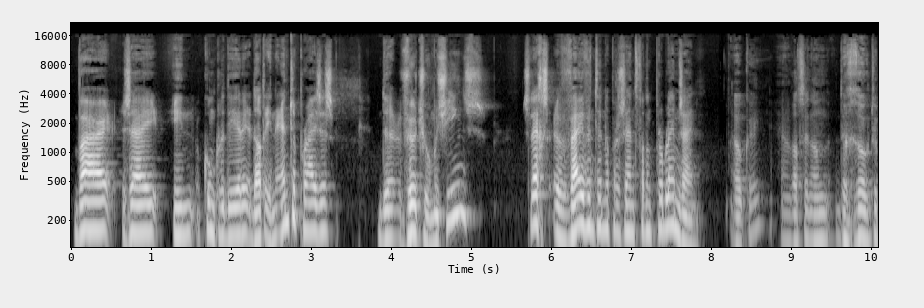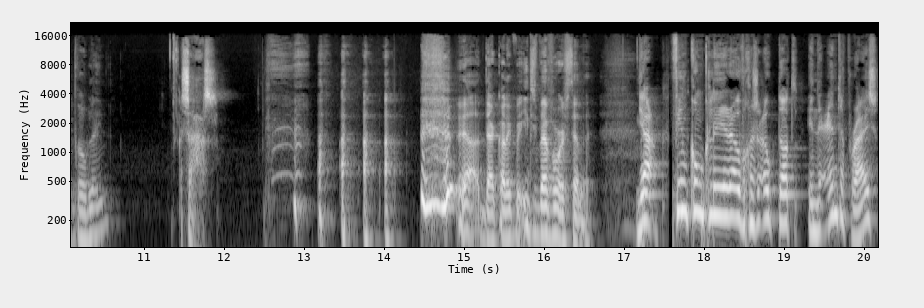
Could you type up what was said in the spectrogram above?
Waar zij in concluderen dat in enterprises de virtual machines slechts 25% van het probleem zijn. Oké, en wat zijn dan de grote problemen? SaaS. ja, daar kan ik me iets bij voorstellen. Ja, Vim concludeerde overigens ook dat in de enterprise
